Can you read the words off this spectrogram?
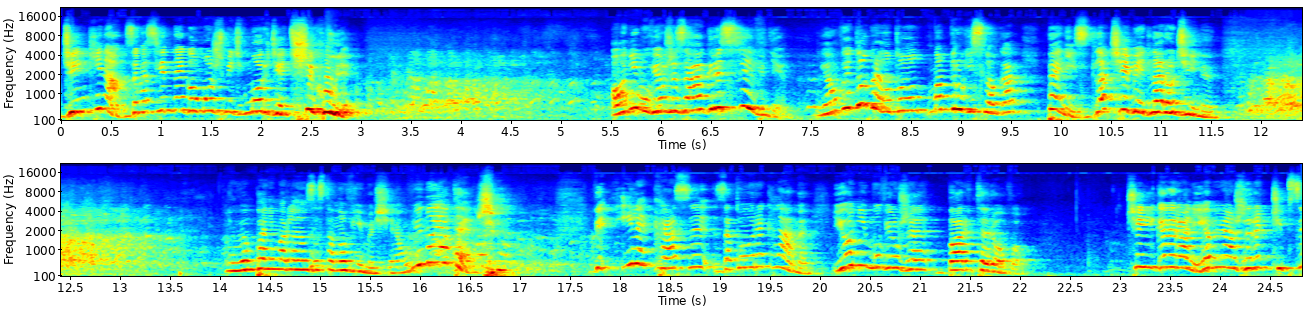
Dzięki nam, zamiast jednego możesz mieć w mordzie trzy chuje. Oni mówią, że za agresywnie. Ja mówię, dobra, no to mam drugi slogan. Penis, dla ciebie, dla rodziny. I mówią, pani Marleno, zastanowimy się. Ja mówię, no ja też. Mówię, ile kasy za tą reklamę? I oni mówią, że barterowo. Czyli generalnie, ja bym miała żreć chipsy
